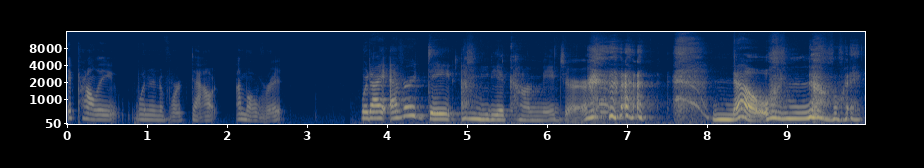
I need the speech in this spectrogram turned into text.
it probably wouldn't have worked out. I'm over it. Would I ever date a MediaCom major? no, no way.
